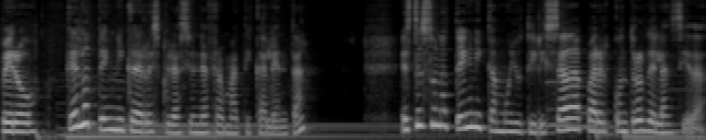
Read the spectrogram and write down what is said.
Pero, ¿qué es la técnica de respiración diafragmática lenta? Esta es una técnica muy utilizada para el control de la ansiedad.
